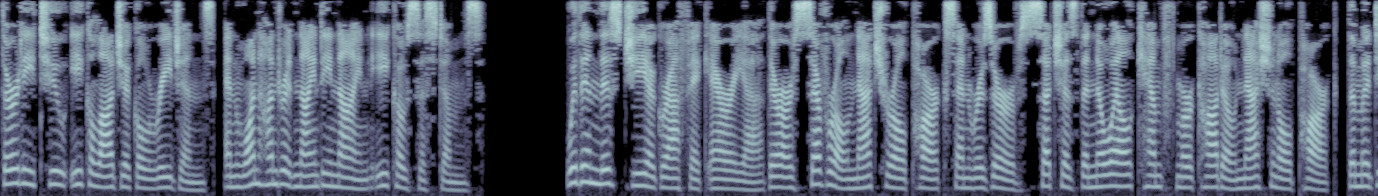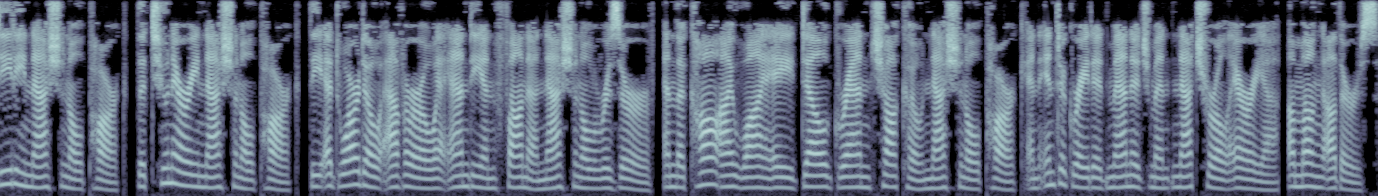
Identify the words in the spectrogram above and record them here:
32 ecological regions, and 199 ecosystems. Within this geographic area there are several natural parks and reserves such as the Noel Kempff Mercado National Park, the Madidi National Park, the Tunari National Park, the Eduardo Avaroa Andean Fauna National Reserve, and the Ca del Gran Chaco National Park and Integrated Management Natural Area, among others.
